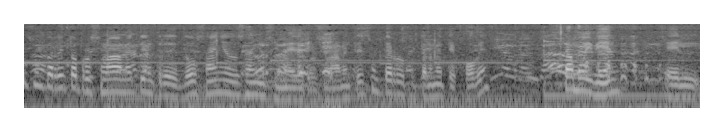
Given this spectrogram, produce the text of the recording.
Es un perrito aproximadamente entre dos años, dos años y medio aproximadamente. Es un perro totalmente joven. Está muy bien. El,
